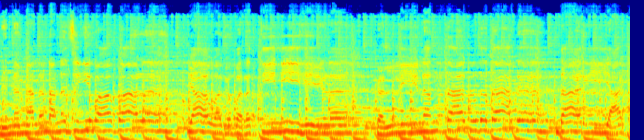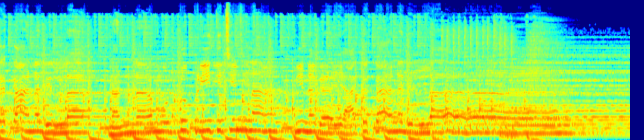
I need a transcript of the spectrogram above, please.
ನಿನ್ನ ಮ್ಯಾಲ ನನ್ನ ಜೀವ ಬಾಳ, ಯಾವಾಗ ಬರತೀನಿ ಹೇಳ? ಕಲ್ಲಿನಂತ ಗುದದಾಗ ದಾರಿ ಯಾಕ ಕಾಣಲಿಲ್ಲ? ನನ್ನ ಮುದ್ದು ಪ್ರೀತಿ ಚಿನ್ನ ನಿನಗ ಯಾಕ ಕಾಣಲಿಲ್ಲ?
